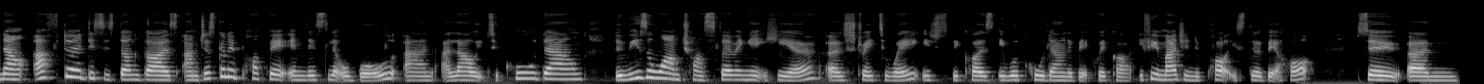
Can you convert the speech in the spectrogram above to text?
Now after this is done guys, I'm just going to pop it in this little bowl and allow it to cool down. The reason why I'm transferring it here uh, straight away is just because it will cool down a bit quicker. If you imagine the pot is still a bit hot, so um,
